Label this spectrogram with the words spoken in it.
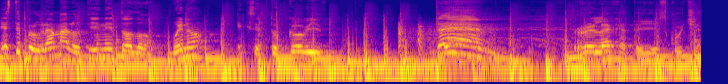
Este programa lo tiene todo, bueno, excepto COVID. ¡Damn! Relájate y escucha.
